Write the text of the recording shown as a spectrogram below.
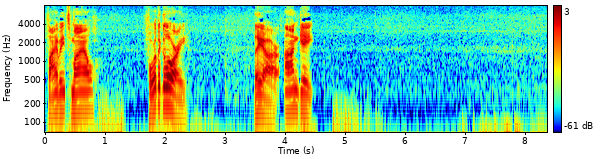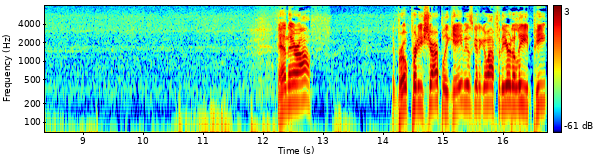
5 8 mile for the glory. They are on gate. And they're off. It broke pretty sharply. Gabe is going to go out for the early lead. Pete,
